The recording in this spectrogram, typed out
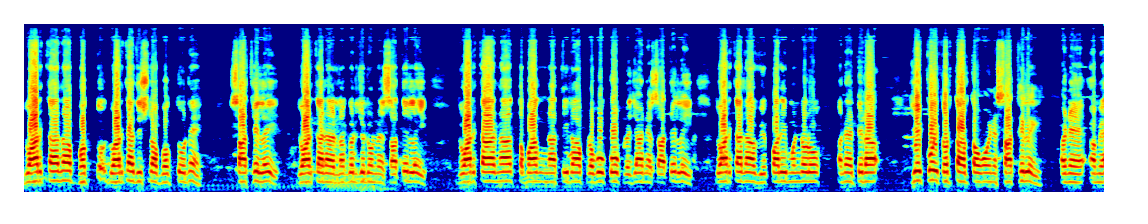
દ્વારકાના ભક્તો, દ્વારકાધીશના ભક્તોને સાથે લઈ, દ્વારકાના નગરજનોને સાથે લઈ, દ્વારકાના તમામ જ્ઞાતિના પ્રમુખો પ્રજાને સાથે લઈ, દ્વારકાના વેપારી મંડળો અને તેના જે કોઈ કરતા હતા હોય એને સાથે લઈ અને અમે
